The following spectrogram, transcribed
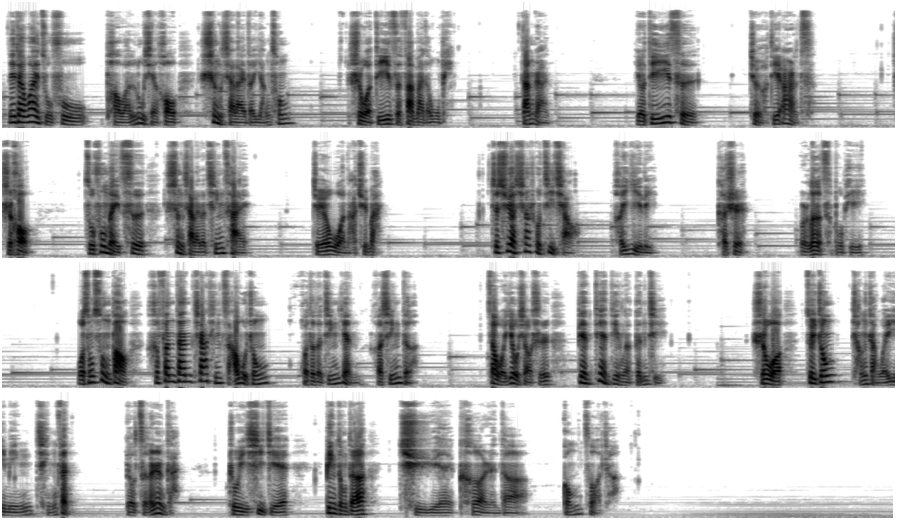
那代外祖父跑完路线后剩下来的洋葱，是我第一次贩卖的物品。当然，有第一次，就有第二次。之后，祖父每次剩下来的青菜，就由我拿去卖。这需要销售技巧和毅力。可是，我乐此不疲。我从送报和分担家庭杂物中获得的经验和心得，在我幼小时便奠定了根基，使我最终成长为一名勤奋、有责任感、注意细节，并懂得取悦客人的工作者。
